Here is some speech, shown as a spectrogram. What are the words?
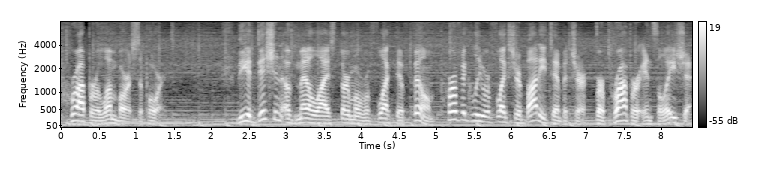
proper lumbar support. The addition of metallized thermoreflective film perfectly reflects your body temperature for proper insulation.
